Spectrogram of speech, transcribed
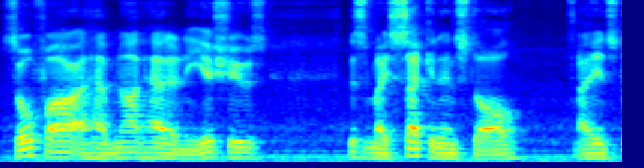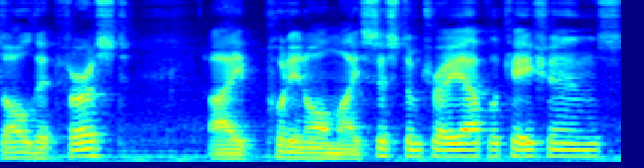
so far I have not had any issues. This is my second install. I installed it first I put in all my system tray applications.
